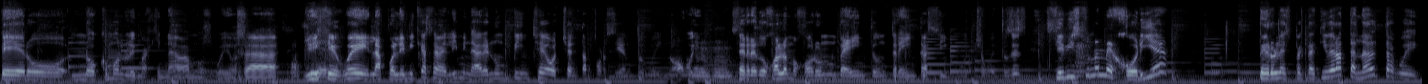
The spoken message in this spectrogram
Pero no como lo imaginábamos, güey. O sea, Así yo dije, es. güey, la polémica se va a eliminar en un pinche 80%, güey. No, güey. Ujú. Se redujo a lo mejor un 20, un 30, así mucho, güey. Entonces, sí he visto una mejoría, pero la expectativa era tan alta, güey,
